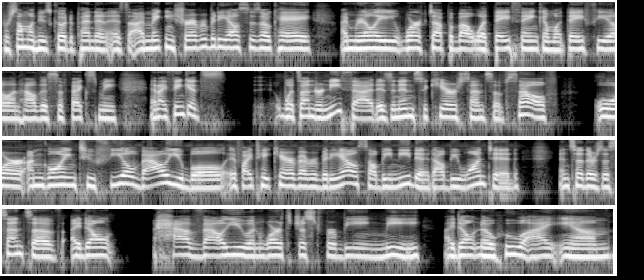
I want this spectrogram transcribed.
for someone who's codependent is I'm making sure everybody else is okay. I'm really worked up about what they think and what they feel and how this affects me. And I think it's what's underneath that is an insecure sense of self or I'm going to feel valuable if I take care of everybody else. I'll be needed, I'll be wanted. And so there's a sense of I don't have value and worth just for being me. I don't know who I am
